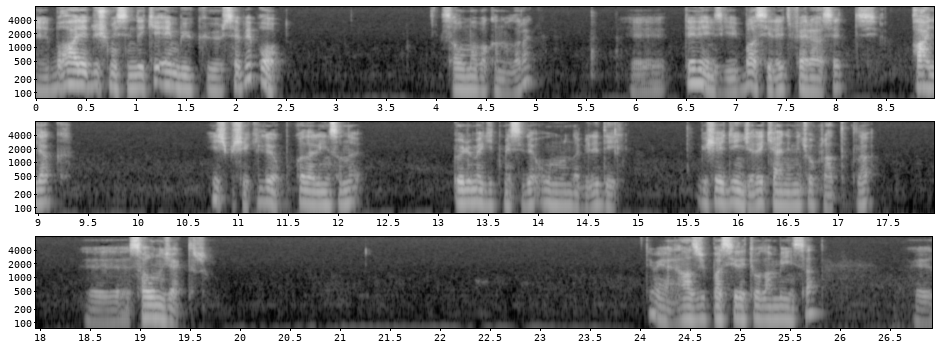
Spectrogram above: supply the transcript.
e, bu hale düşmesindeki en büyük e, sebep o. Savunma bakanı olarak. E, dediğimiz gibi basiret, feraset, ahlak hiçbir şekilde yok. Bu kadar insanı ölüme gitmesi de umurunda bile değil. Bir şey deyince de kendini çok rahatlıkla e, savunacaktır. Değil mi? Yani azıcık basireti olan bir insan e,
